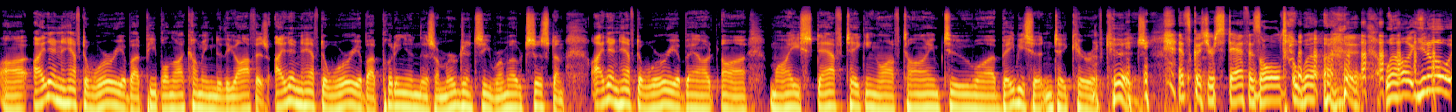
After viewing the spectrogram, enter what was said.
Uh, I didn't have to worry about people not coming to the office. I didn't have to worry about putting in this emergency remote system. I didn't have to worry about uh, my staff taking off time to uh, babysit and take care of kids. That's because your staff is old. well, well, you know,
